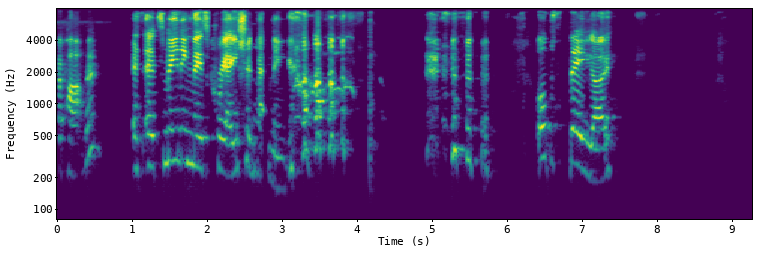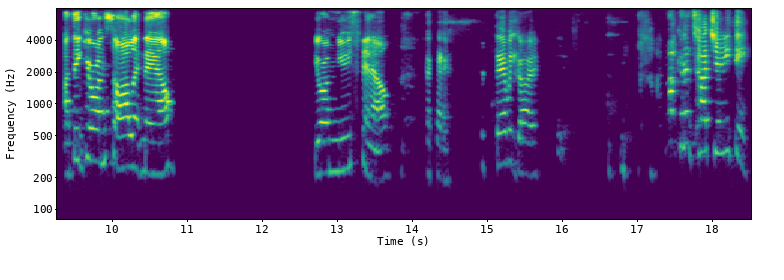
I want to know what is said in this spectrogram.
apartment? It's, it's meaning there's creation happening. Oops, there you go. I think you're on silent now. You're on mute now. Okay, there we go. I'm not going to touch anything.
